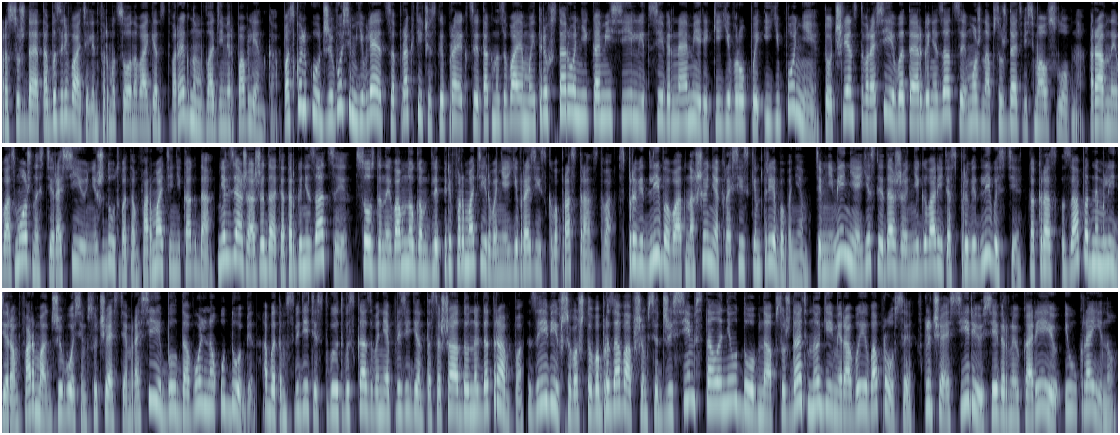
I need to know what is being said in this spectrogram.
рассуждает обозреватель информационного агентства Регнум Владимир Павленко. Поскольку G8 является практической проекцией так называемой трехсторонней комиссии элит Северной Америки, Европы и Японии, то членство России в этой организации можно обсуждать обсуждать весьма условно. Равные возможности Россию не ждут в этом формате никогда. Нельзя же ожидать от организации, созданной во многом для переформатирования евразийского пространства, справедливого отношения к российским требованиям. Тем не менее, если даже не говорить о справедливости, как раз западным лидерам формат G8 с участием России был довольно удобен. Об этом свидетельствуют высказывания президента США Дональда Трампа, заявившего, что в образовавшемся G7 стало неудобно обсуждать многие мировые вопросы, включая Сирию, Северную Корею и Украину.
